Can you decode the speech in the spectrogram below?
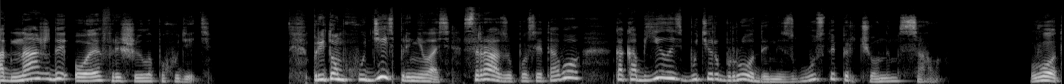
Однажды ОФ решила похудеть. Притом худеть принялась сразу после того, как объелась бутербродами с густо перченым салом. «Вот»,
